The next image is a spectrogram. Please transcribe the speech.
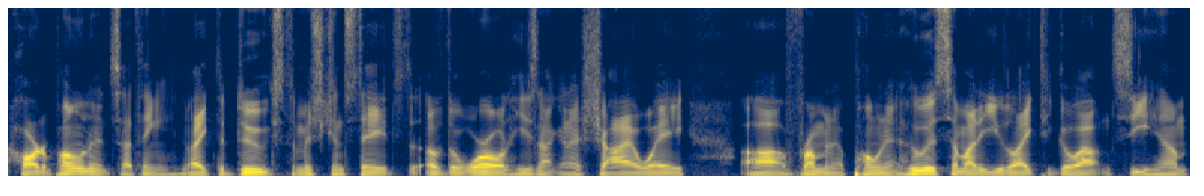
hard opponents. I think like the Dukes, the Michigan States of the world. He's not going to shy away uh, from an opponent. Who is somebody you'd like to go out and see him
